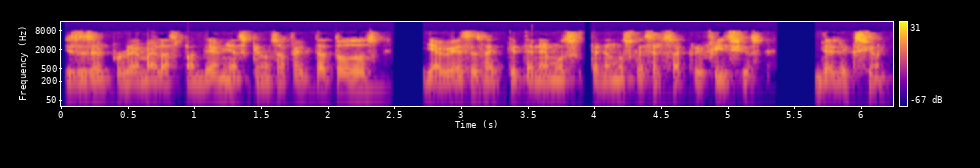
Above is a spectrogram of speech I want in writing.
Y ese es el problema de las pandemias, que nos afecta a todos y a veces hay que tenemos, tenemos que hacer sacrificios de elección.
